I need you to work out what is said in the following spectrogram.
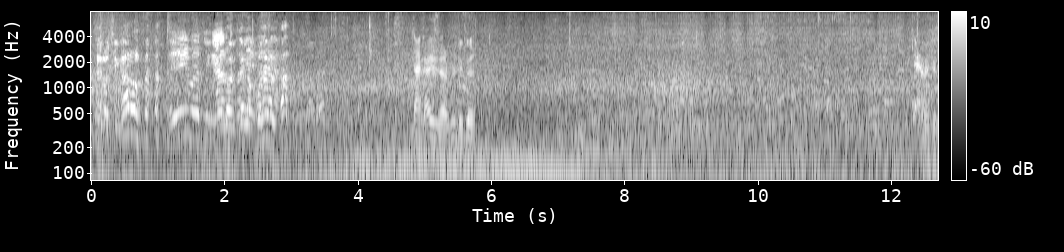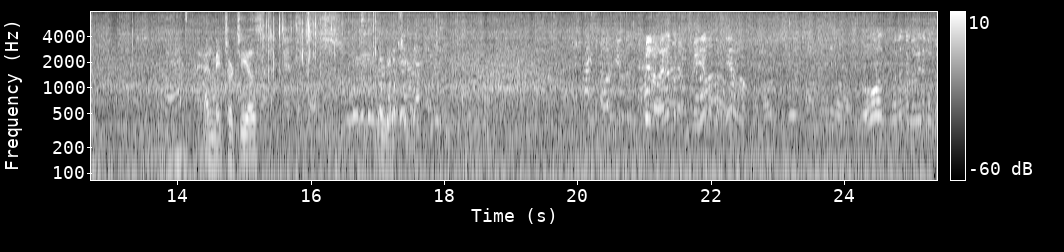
Se lo chingaron. Sí, me Se chingaron. lo, se lo puse en el pato. That guys are really good. Yeah, we good. Handmade tortillas. Pero era con venía con tortilla o no? No, supone que no viene con tortilla.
